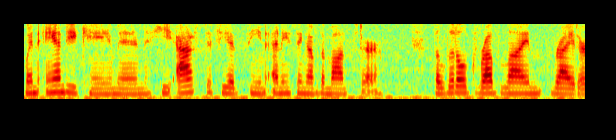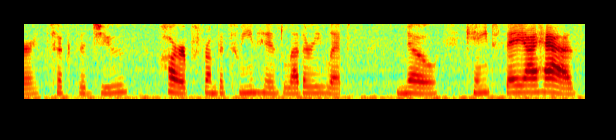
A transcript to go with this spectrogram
When Andy came in, he asked if he had seen anything of the monster. The little grub line rider took the Jew's harp from between his leathery lips. No, can't say I has,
